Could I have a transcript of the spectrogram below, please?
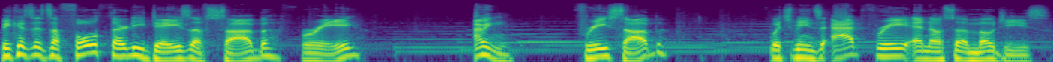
Because it's a full 30 days of sub free. I mean, free sub. Which means ad free and also emojis.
